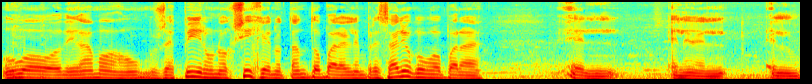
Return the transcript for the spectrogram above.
hubo, digamos, un respiro, un oxígeno, tanto para el empresario como para el, el, el el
